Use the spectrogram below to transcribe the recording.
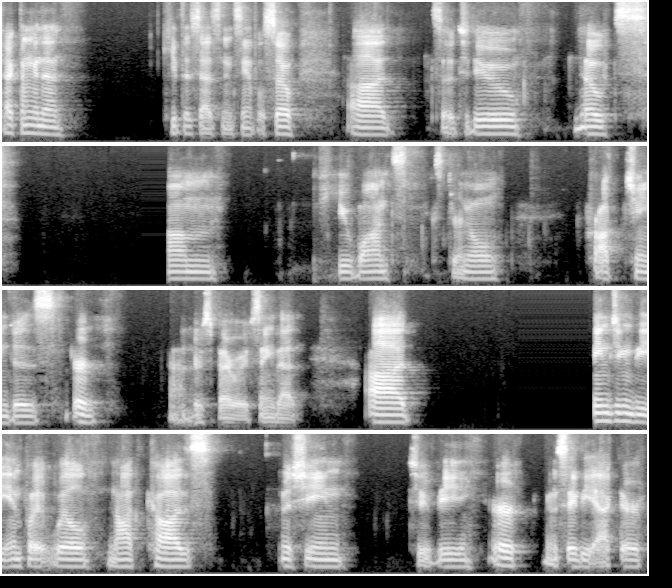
in fact, I'm gonna keep this as an example. So, uh, so to do notes. Um, if you want external prop changes, or uh, there's a better way of saying that. Uh, changing the input will not cause the machine to be, or I'm going to say the actor,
